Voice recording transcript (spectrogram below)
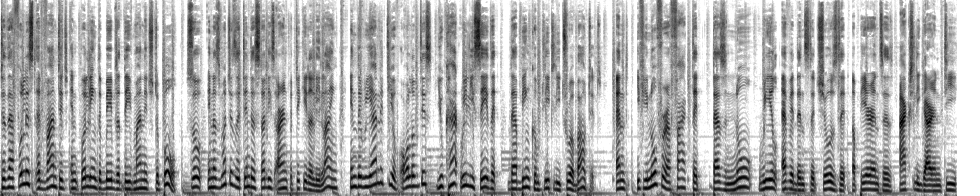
to their fullest advantage in pulling the babes that they've managed to pull. So in as much as the tinder studies aren't particularly lying in the reality of all of this you can't really say that they're being completely true about it. And if you know for a fact that there's no real evidence that shows that appearances actually guarantee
